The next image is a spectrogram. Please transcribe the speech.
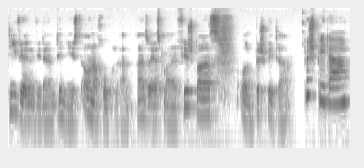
Die werden wir dann demnächst auch noch hochladen. Also erstmal viel Spaß und bis später. Bis später.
